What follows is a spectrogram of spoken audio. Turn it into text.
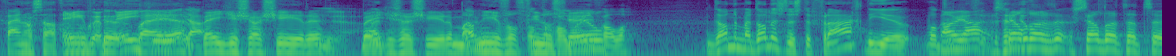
Feyenoord staat er Even nog een beetje, bij? Ja. een beetje chargeren, Ja. beetje chargeren, maar Dan- in ieder geval financieel. meevallen? Dan, maar dan is dus de vraag die je... Want Nou ja, stel heel- dat, stel dat het, eh,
